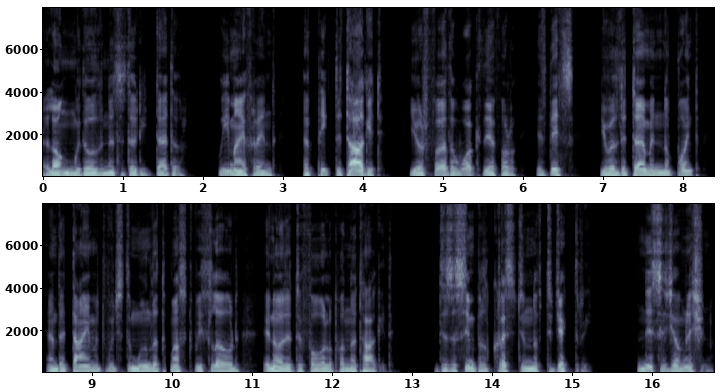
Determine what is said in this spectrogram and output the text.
along with all the necessary data. We, my friend, have picked a target. Your further work, therefore, is this. You will determine the point and the time at which the moonlet must be slowed in order to fall upon the target. It is a simple question of trajectory. And this is your mission,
